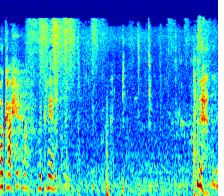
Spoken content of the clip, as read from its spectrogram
Okay, we're clear.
